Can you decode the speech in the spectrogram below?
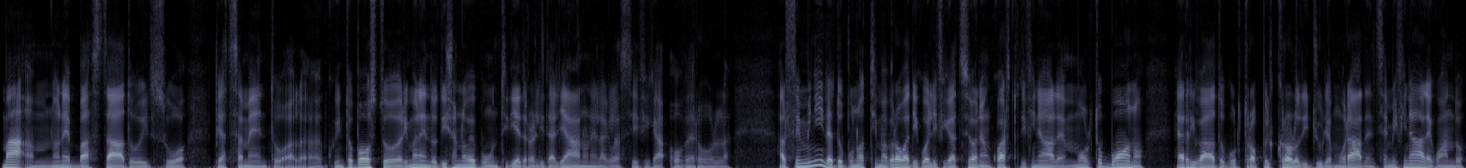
ma um, non è bastato il suo piazzamento al quinto posto, rimanendo 19 punti dietro all'italiano nella classifica overall. Al femminile, dopo un'ottima prova di qualificazione a un quarto di finale molto buono, è arrivato purtroppo il crollo di Giulia Murata in semifinale quando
